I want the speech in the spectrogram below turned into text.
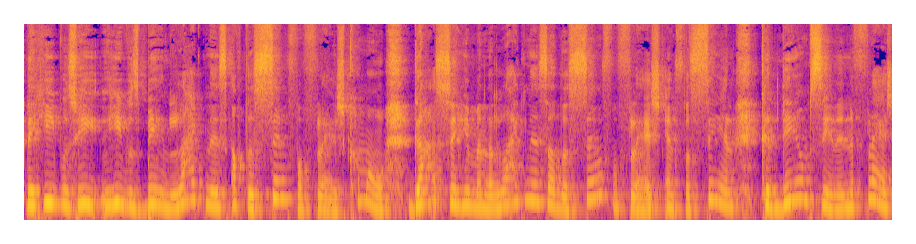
that he was he he was being likeness of the sinful flesh. Come on, God sent him in the likeness of the sinful flesh, and for sin, condemned sin in the flesh.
